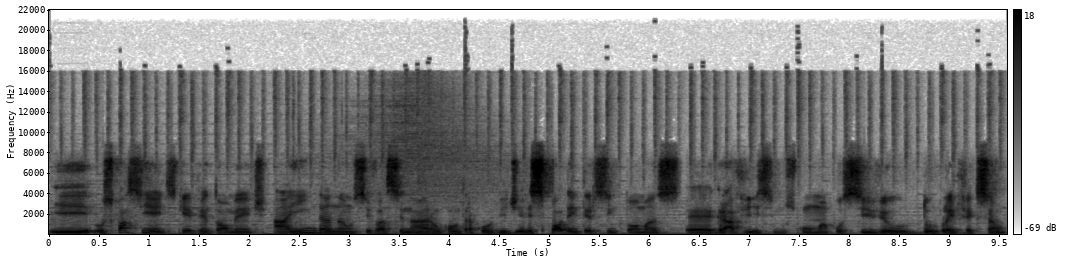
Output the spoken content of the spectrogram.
E os pacientes que eventualmente ainda não se vacinaram contra a Covid, eles podem ter sintomas é, gravíssimos com uma possível dupla infecção?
